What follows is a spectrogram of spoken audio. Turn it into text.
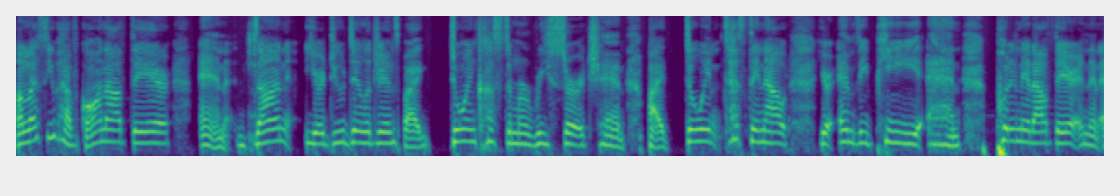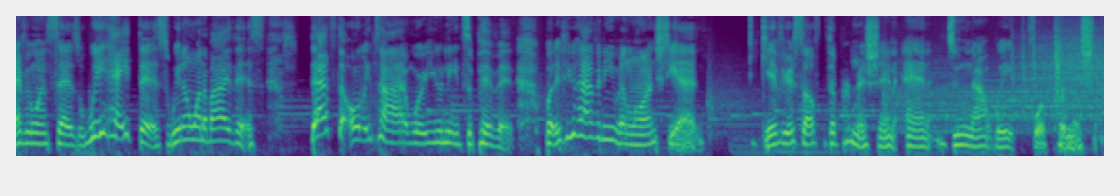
Unless you have gone out there and done your due diligence by doing customer research and by doing testing out your MVP and putting it out there and then everyone says, "We hate this. We don't want to buy this." That's the only time where you need to pivot. But if you haven't even launched yet, give yourself the permission and do not wait for permission.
